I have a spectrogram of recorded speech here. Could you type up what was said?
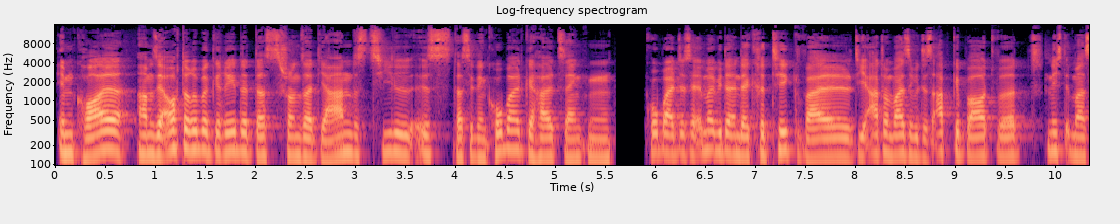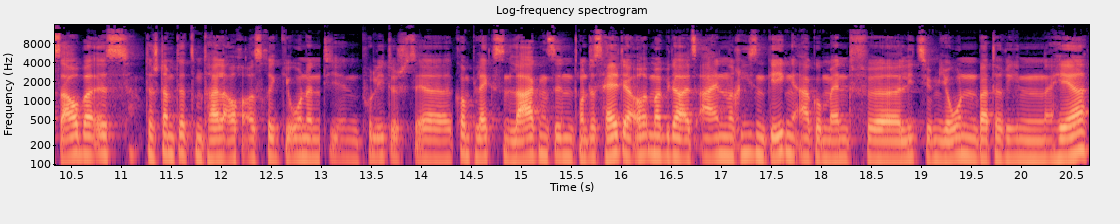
Im Call haben sie auch darüber geredet, dass schon seit Jahren das Ziel ist, dass sie den Kobaltgehalt senken. Kobalt ist ja immer wieder in der Kritik, weil die Art und Weise, wie das abgebaut wird, nicht immer sauber ist. Das stammt ja zum Teil auch aus Regionen, die in politisch sehr komplexen Lagen sind. Und das hält ja auch immer wieder als ein riesen Gegenargument für Lithium-Ionen-Batterien her.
